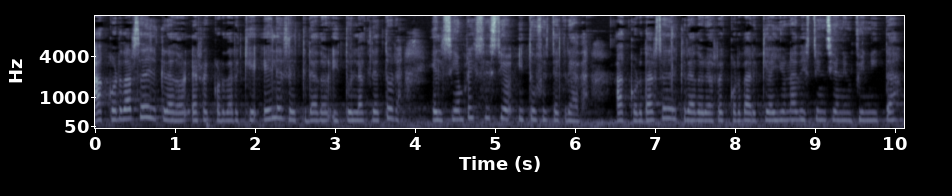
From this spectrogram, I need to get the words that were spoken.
Acordarse del Creador es recordar que Él es el Creador y tú la criatura. Él siempre existió y tú fuiste creada. Acordarse del Creador es recordar que hay una distinción infinita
